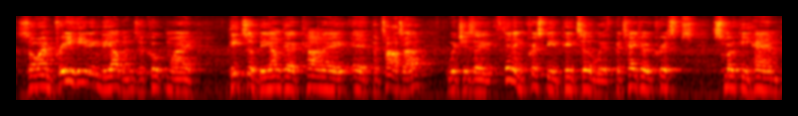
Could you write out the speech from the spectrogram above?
So I'm preheating the oven to cook my pizza bianca carne e patata, which is a thin and crispy pizza with potato crisps, smoky ham,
